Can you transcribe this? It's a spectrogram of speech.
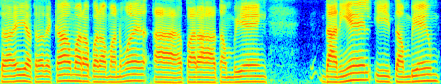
que ahí atrás de cámara, para Manuel, ah, para también Daniel y también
